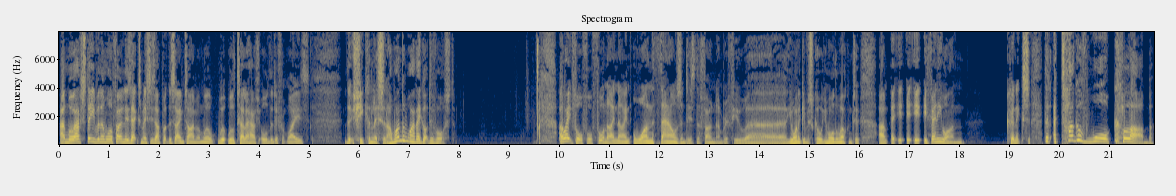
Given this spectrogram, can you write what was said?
and we'll have Stephen and we'll phone his ex-missus up at the same time, and we'll we'll, we'll tell her how she, all the different ways that she can listen. I wonder why they got divorced. Oh eight four four four nine nine one thousand is the phone number. If you uh, you want to give us a call, you're more than welcome to. Um, if anyone can ex- that a tug of war club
